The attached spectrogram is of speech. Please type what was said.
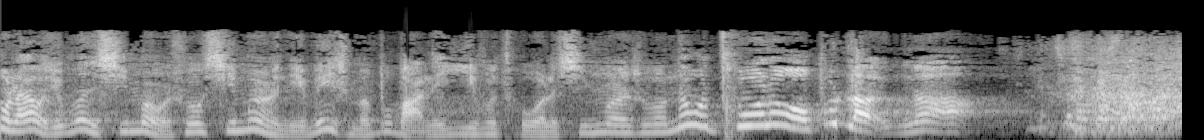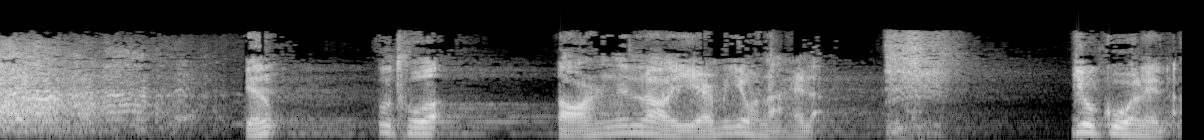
后来我就问西莫，我说西莫，你为什么不把那衣服脱了？西莫说，那我脱了我不冷啊。行，不脱。早上那老爷们又来了，又过来了，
